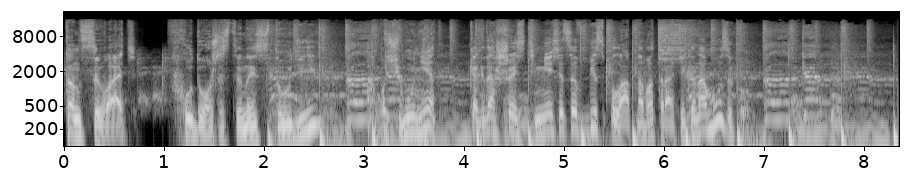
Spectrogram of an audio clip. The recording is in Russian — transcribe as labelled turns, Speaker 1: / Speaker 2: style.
Speaker 1: Танцевать в художественной студии? А почему нет, когда 6 месяцев бесплатного трафика на музыку?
